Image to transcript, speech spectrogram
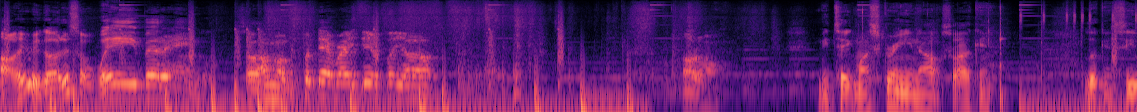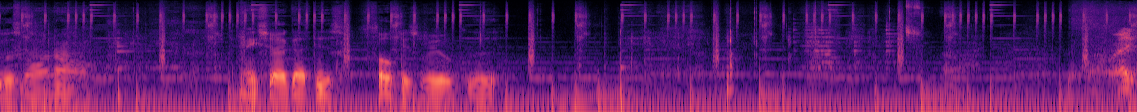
Oh, here we go. This is a way better angle. So I'm gonna put that right there for y'all. Hold on. Let me take my screen out so I can look and see what's going on. Make sure I got this focus real good. All right.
